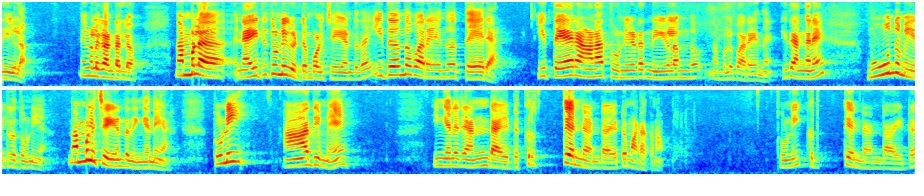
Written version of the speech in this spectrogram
നീളം. നിങ്ങൾ കണ്ടല്ലോ നമ്മൾ നൈറ്റ് തുണി കിട്ടുമ്പോൾ ചെയ്യേണ്ടത് ഇതെന്ന് പറയുന്നത് തേര. ഈ തേരാണ് തുണിയുടെ നീളം എന്ന് നമ്മൾ പറയുന്നത്. ഇതങ്ങനെ മൂന്ന് മീറ്റർ തുണിയാണ് നമ്മൾ ചെയ്യേണ്ടത് ഇങ്ങനെയാണ് തുണി ആദ്യമേ ഇങ്ങനെ രണ്ടായിട്ട് കൃത്യം രണ്ടായിട്ട് മടക്കണം. തുണി കൃത്യം രണ്ടായിട്ട്.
